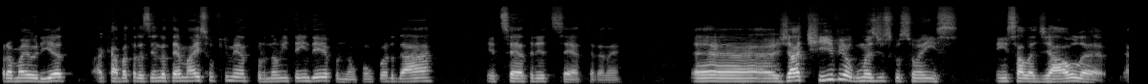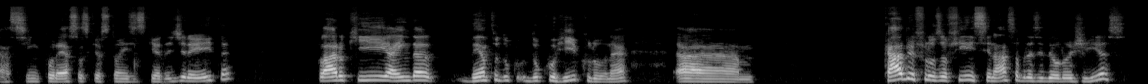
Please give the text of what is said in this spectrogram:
para a maioria acaba trazendo até mais sofrimento por não entender, por não concordar, etc, etc, né? Uh, já tive algumas discussões em sala de aula, assim, por essas questões esquerda e direita. Claro que ainda dentro do, do currículo, né, uh, cabe a filosofia ensinar sobre as ideologias,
